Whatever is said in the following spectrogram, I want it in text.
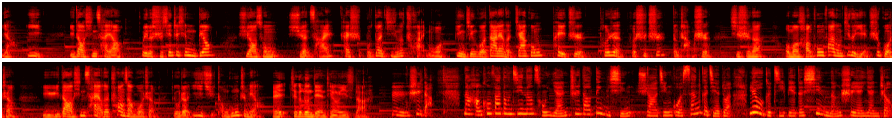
养逸。一道新菜肴，为了实现这些目标，需要从选材开始不断进行的揣摩，并经过大量的加工、配置、烹饪和试吃等尝试。其实呢，我们航空发动机的研制过程与一道新菜肴的创造过程有着异曲同工之妙。哎，这个论点挺有意思的啊。嗯，是的。那航空发动机呢，从研制到定型，需要经过三个阶段、六个级别的性能试验验证。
